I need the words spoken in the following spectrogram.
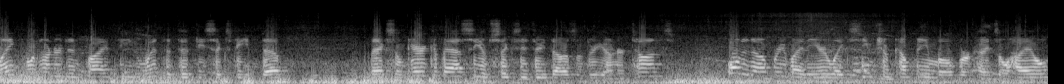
length, 105 feet in width, and 56 feet in depth. Maximum carry capacity of 63,300 tons. Owned and operated by the Interlake Steamship Company in Middleburg Heights, Ohio.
